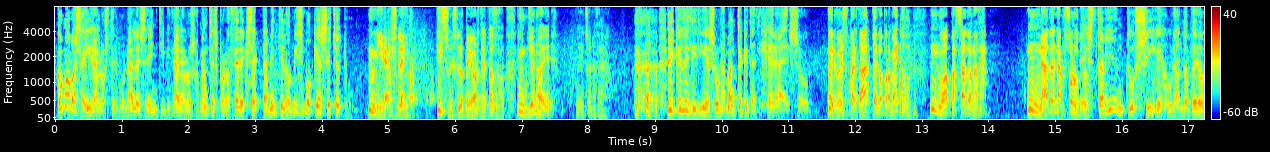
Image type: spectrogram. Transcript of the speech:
¿Cómo vas a ir a los tribunales e intimidar a los amantes por hacer exactamente lo mismo que has hecho tú? Mira, Slade, eso es lo peor de todo. Yo no he hecho nada. ¿Y qué le dirías a un amante que te dijera eso? Pero es verdad, te lo prometo. No ha pasado nada. Nada en absoluto. Está bien, tú sigue jurando, pero,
